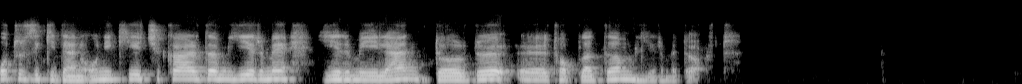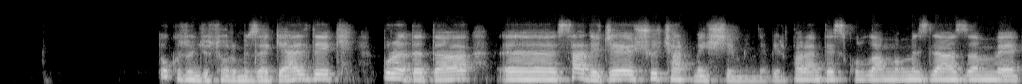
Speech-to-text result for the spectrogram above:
32'den 12'yi çıkardım 20. 20 ile 4'ü e, topladım 24. Dokuzuncu sorumuza geldik. Burada da e, sadece şu çarpma işleminde bir parantez kullanmamız lazım ve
